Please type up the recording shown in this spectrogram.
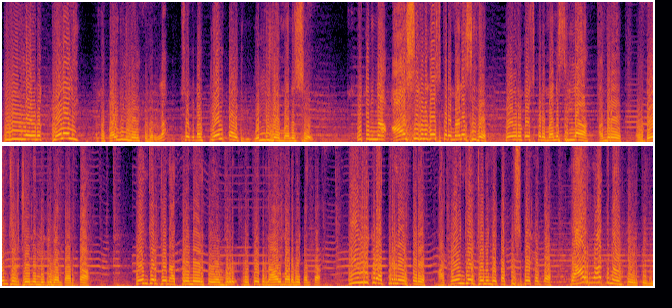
ತಿಳಿಯುವವನು ಕೇಳಲಿ ಅಂತ ಬೈಬಲ್ ಹೇಳ್ತಿದಾರಲ್ಲ ಸೊ ನಾವು ಕೇಳ್ತಾ ಇದೀವಿ ಎಲ್ಲಿದೆ ಮನಸ್ಸು? ಮತ್ತು ನಿನ್ನ ಆಸೆಗಳಿಗೋಸ್ಕರ ಮನಸ್ಸಿದೆ. ದೇವರಿಗೋಸ್ಕರ ಮನಸ್ಸಿಲ್ಲ ಅಂದ್ರೆ ನಾವು ಡೇಂಜರ್ ಝೋನ್ ಅಲ್ಲಿ ಇದೀವಿ ಅಂತ ಅರ್ಥ. ಡೇಂಜರ್ ಝೋನ್ ಹತ್ರನೇ ಇರ್ತೇವೆ ಒಬ್ರು ಪ್ರತಿಯೊಬ್ಬರನ್ನ ಹಾಳು ಮಾಡ್ಬೇಕಂತ. ದೇವರು ಕೂಡ ಹತ್ರನೇ ಇರ್ತಾರೆ. ಆ ಡೇಂಜರ್ ಝೋನ್ ಇಂದ ತಪ್ಪಿಸ್ಬೇಕಂತ ಯಾರ ಮಾತು ನಾವು ಕೇಳ್ತೀವಿ?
